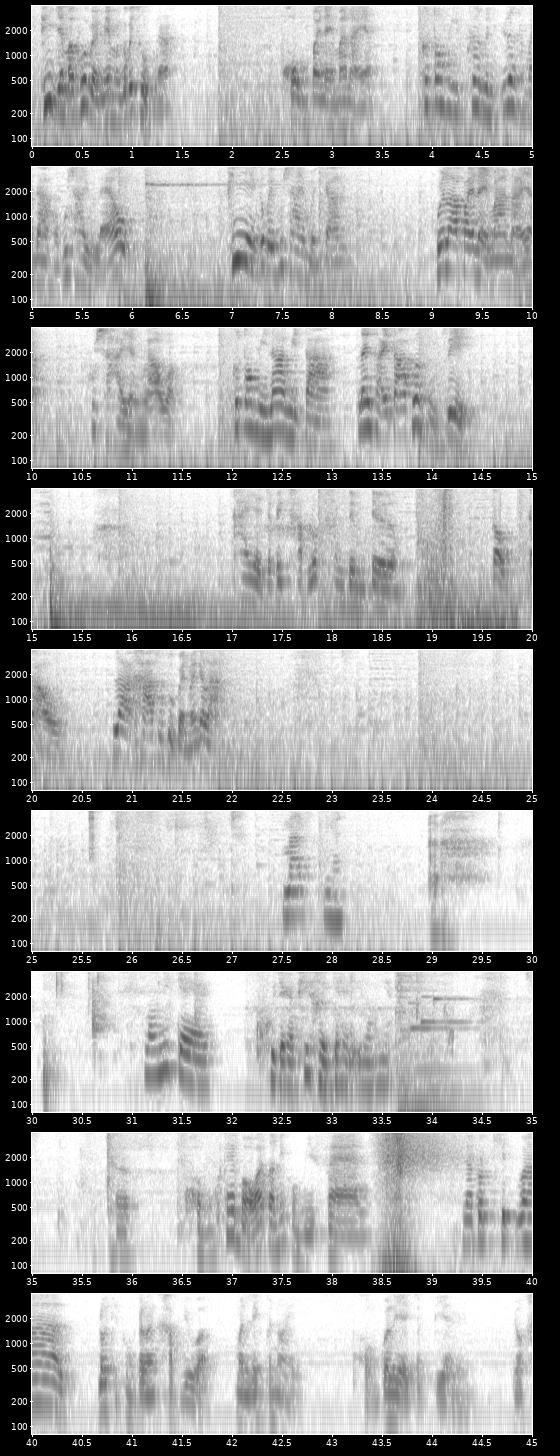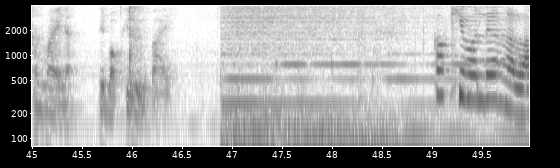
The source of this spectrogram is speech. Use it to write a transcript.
พี่จะมาพูดแบบนี้มันก็ไม่ถูกนะ ผมไปไหนมาไหนอะ ก็ต้องมีเพื่อนเป็นเรื่องธรรมดาของผู้ชายอยู่แล้ว พี่เองก็เป็นผู้ชายเหมือนกัน เวลาไปไหนมาไหนอะ ผู้ชายอย่างเราอะ ก็ต้องมีหน้ามีตาในสายตาเพื่อนฝูงสิ ใครอยากจะไปขับรถคันเดิมๆ เก่าๆ ราคาถูกๆแบบนั้นกันล่ะนัดงั้นแล้วนี่แกคุยแต่กับพี่เคยแกหรือแล้วเนี่ย เออผมก็แค่บอกว่าตอนนี้ผมมีแฟน แล้วก็คิดว่ารถที่ผมกำลังขับอยู่อะ มันเล็กไปหน่อย ผมก็เลยอยากจะเปลี่ยนรถคันใหม่นะไปบอกพี่หลุยไป ก็คิดว่าเรื่องอะไร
